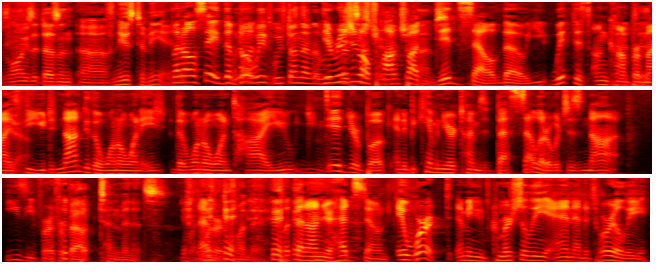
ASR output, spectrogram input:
as long as it doesn't uh, It's news to me. Andy. But I'll say the well, no, book. we've we've done that the original that's history a bunch of Pok times. did sell though. You, with this uncompromised yeah. view, you did not do the 101 the 101 tie. You you Hmm. did your book, and it became a New York Times bestseller, which is not easy for a for cookbook. about 10 minutes Whatever. one day Put that on your headstone. It worked. I mean, commercially and editorially.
